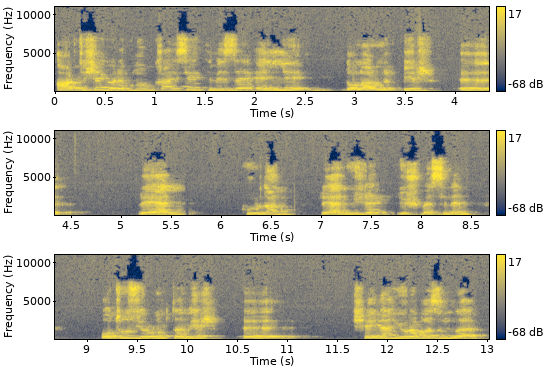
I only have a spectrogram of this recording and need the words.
Artışa göre bunu mukayese ettiğimizde 50 dolarlık bir e, reel kurdan reel ücret düşmesinin 30 euroluk da bir e, şeyden euro bazında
